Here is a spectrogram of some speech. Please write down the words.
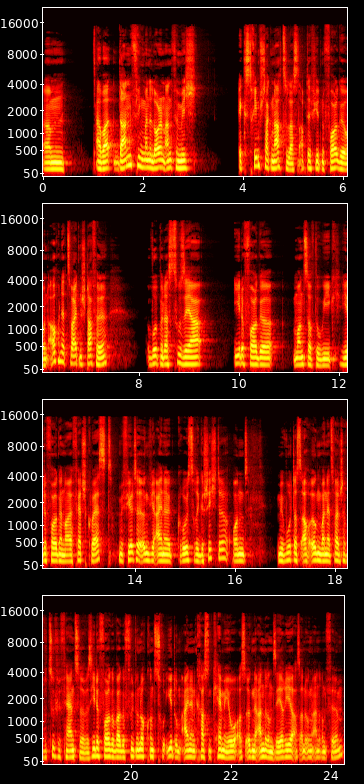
Ähm, aber dann fing Mandalorian an für mich extrem stark nachzulassen ab der vierten Folge und auch in der zweiten Staffel wurde mir das zu sehr jede Folge Monster of the Week, jede Folge neuer Fetch Quest. Mir fehlte irgendwie eine größere Geschichte und mir wurde das auch irgendwann in der zweiten Staffel zu viel Fanservice. Jede Folge war gefühlt nur noch konstruiert um einen krassen Cameo aus irgendeiner anderen Serie, aus irgendeinem anderen Film.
